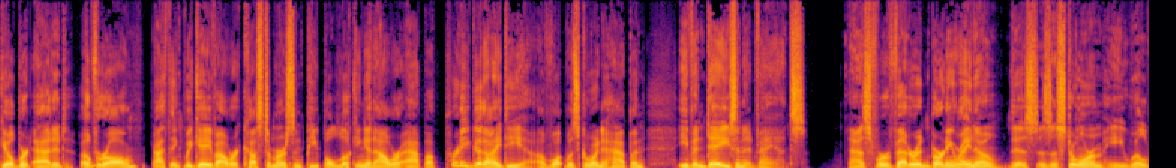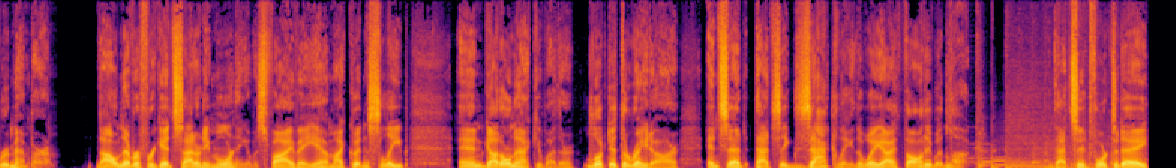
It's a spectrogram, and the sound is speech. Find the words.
Gilbert added, Overall, I think we gave our customers and people looking at our app a pretty good idea of what was going to happen, even days in advance. As for veteran Bernie Rayno, this is a storm he will remember. I'll never forget Saturday morning. It was 5 a.m. I couldn't sleep and got on AccuWeather, looked at the radar, and said, That's exactly the way I thought it would look. That's it for today.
